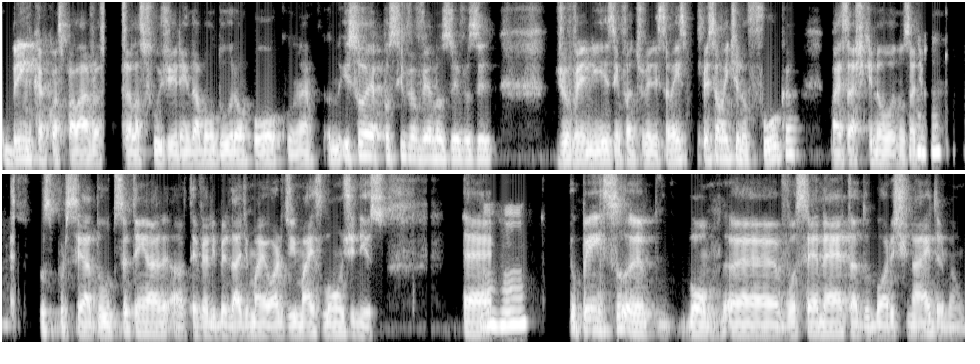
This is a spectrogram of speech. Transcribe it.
brinca com as palavras elas fugirem da moldura um pouco, né? Isso é possível ver nos livros juvenis, infantis juvenis também, especialmente no Fuga, mas acho que no, nos animais, uhum. por ser adulto, você tem a, teve a liberdade maior de ir mais longe nisso. É, uhum. Eu penso, é, bom, é, você é neta do Boris Schneiderman,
